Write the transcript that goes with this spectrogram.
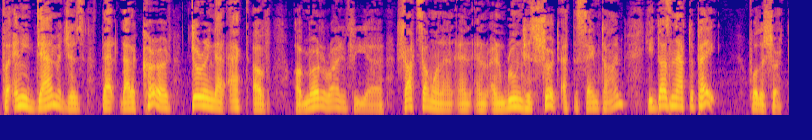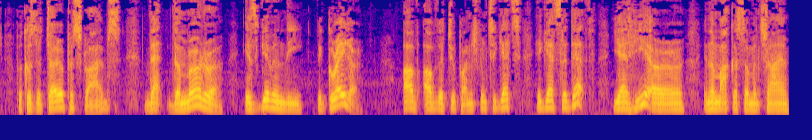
for any damages that that occurred during that act of of murder. Right? If he uh, shot someone and, and and and ruined his shirt at the same time, he doesn't have to pay for the shirt because the Torah prescribes that the murderer is given the the greater of of the two punishments. He gets he gets the death. Yet here in the Makas of Mitzrayim,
